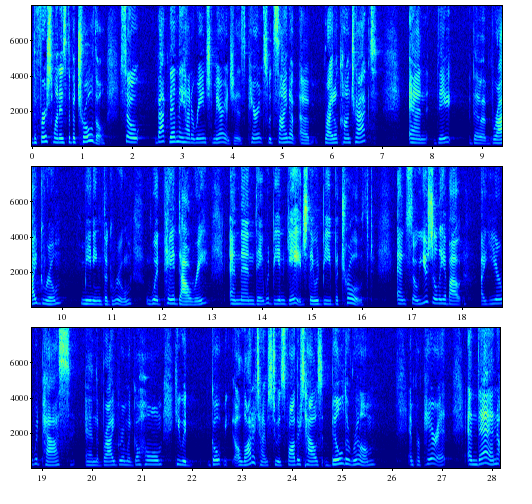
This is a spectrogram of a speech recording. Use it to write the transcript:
the first one is the betrothal. So back then they had arranged marriages. Parents would sign up a bridal contract, and they the bridegroom meaning the groom, would pay a dowry and then they would be engaged, they would be betrothed. And so, usually, about a year would pass and the bridegroom would go home. He would go a lot of times to his father's house, build a room, and prepare it. And then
